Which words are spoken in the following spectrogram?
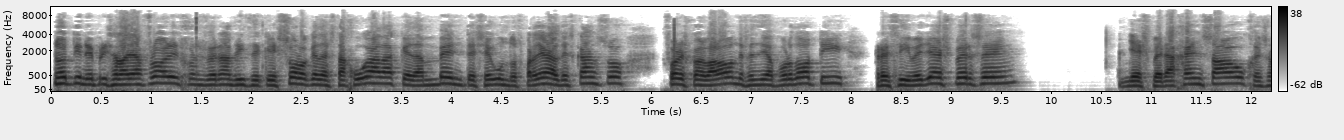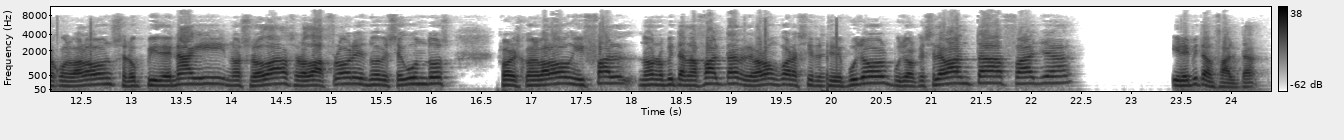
No tiene prisa Laia Flores, José Fernández dice que solo queda esta jugada, quedan 20 segundos para llegar al descanso. Flores con el balón, defendida por Dotti, recibe Jespersen, Jesper a Henshaw, Henshaw con el balón, se lo pide Nagy, no se lo da, se lo da a Flores, 9 segundos, Flores con el balón y fal, no nos pitan la falta, el balón ahora sí recibe Puyol, Puyol que se levanta, falla y le pitan falta.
